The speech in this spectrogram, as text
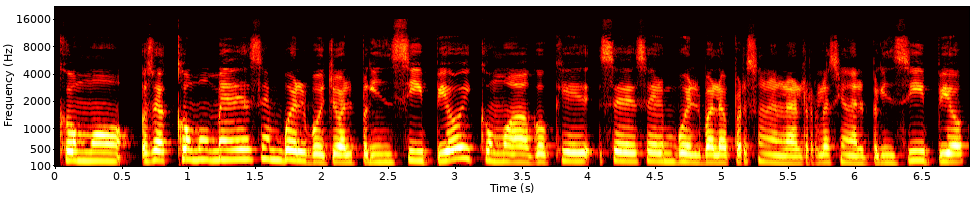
cómo, o sea, cómo me desenvuelvo yo al principio y cómo hago que se desenvuelva la persona en la relación al principio,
